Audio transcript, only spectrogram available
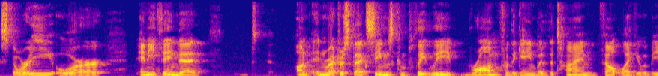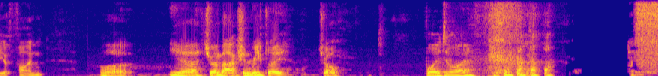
story or anything that on, in retrospect seems completely wrong for the game, but at the time felt like it would be a fun. Well, yeah. Do you remember Action Replay, Joel? Boy, do I.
